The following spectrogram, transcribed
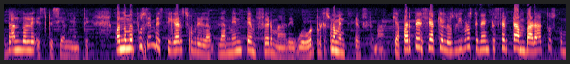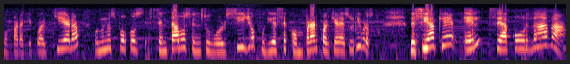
dándole especialmente. Cuando me puse a investigar sobre la, mente enferma de Weber, porque es una mente enferma, que aparte decía que los libros tenían que ser tan baratos como para que cualquiera con unos pocos centavos en su bolsillo pudiese comprar cualquiera de sus libros. Decía que él se acordaba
